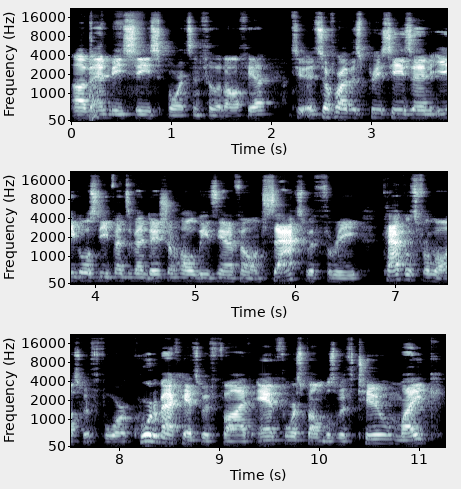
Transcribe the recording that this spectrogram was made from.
of NBC Sports in Philadelphia. To- So far this preseason, Eagles defensive end Deshaun Hall leads the NFL in sacks with three, tackles for loss with four, quarterback hits with five, and forced fumbles with two. Mike,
